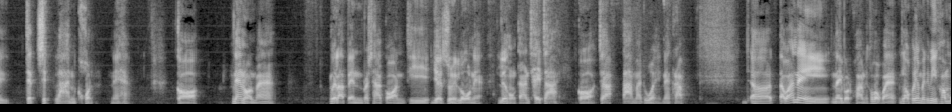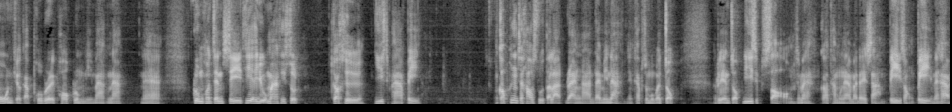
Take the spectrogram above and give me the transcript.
2,470 ล้านคนนะฮะก็แน่นอนว่าเวลาเป็นประชากรที่เยอะที่สุดในโลกเนี่ยเรื่องของการใช้จ่ายก็จะตามมาด้วยนะครับ แต่ว่าในในบทความเนี่ยเขาบอกว่า เราก็ยังไม่ได้มีข้อมูลเกี่ยวกับผู้บริโภคกลุ่มนี้มากนักนะฮะกลุ่มคนเจนซีที่อายุมากที่สุดก็คือ 25 ปี ก็เพิ่งจะเข้าสู่ตลาดแรงงานได้ไม่นานนะครับ สมมุติว่าจบเรียนจบ 22 ใช่ไหมก็ทำงานมาได้ 3 ปี 2 ปีนะครับ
